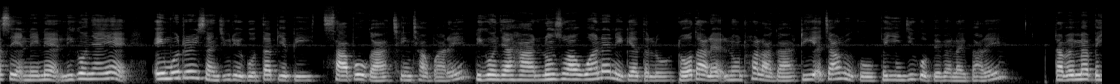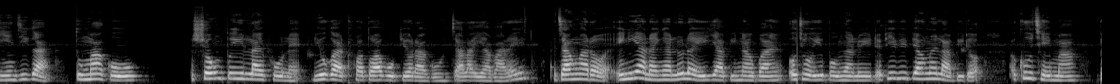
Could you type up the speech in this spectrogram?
အဆင့်အနေနဲ့လီကွန်ညာရဲ့အိမ်မွေးတိရစ္ဆာန်ကြီးတွေကိုတပ်ပစ်ပြီးစာဖို့ကချင်းချောက်ပါတယ်။လီကွန်ညာဟာလွန်စွာဝမ်းနဲ့နေခဲ့တယ်လို့ဒေါသလည်းအလွန်ထွက်လာကဒီအကြောင်းတွေကိုဘယင်ကြီးကိုပြောပြလိုက်ပါတယ်။ဒါပေမဲ့ဘယင်ကြီးကသူမကို အရှုံးပေးလိုက်ဖို့နဲ့မြို့ကထွက်သွားဖို့ပြောတာကိုကြားလိုက်ရပါတယ်။အကြောင်းကတော့အိန္ဒိယနိုင်ငံလွတ်လပ်ရေးရပြီးနောက်ပိုင်းအုပ်ချုပ်ရေးပုံစံတွေတဖြည်းဖြည်းပြောင်းလဲလာပြီးတော့အခုချိန်မှာဘ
